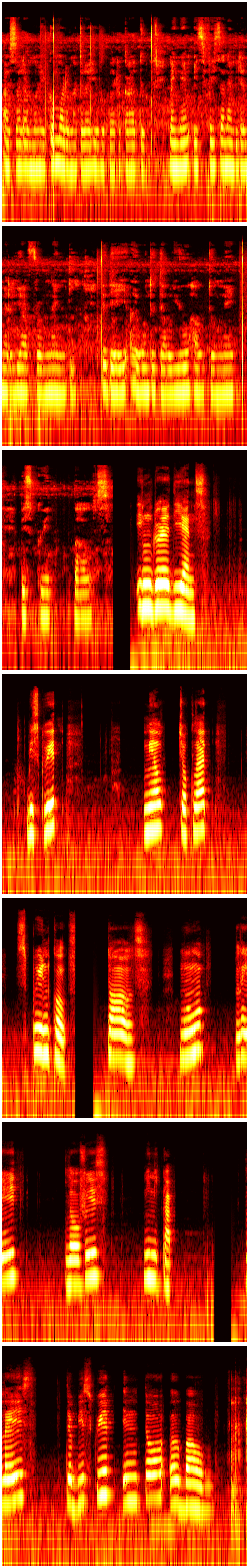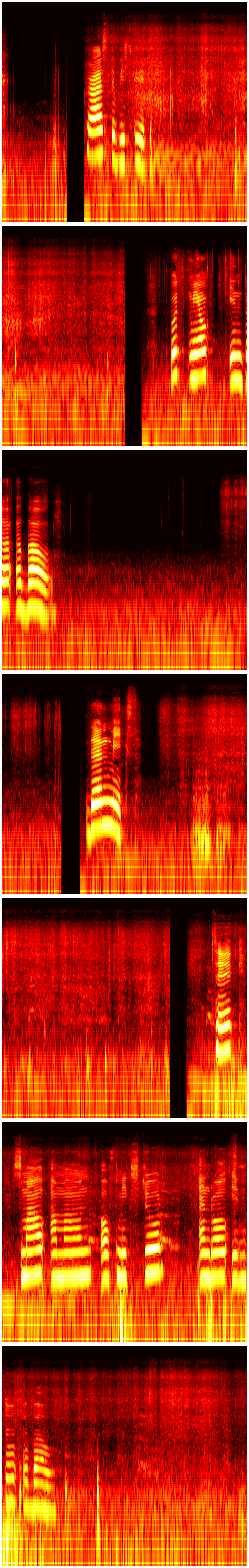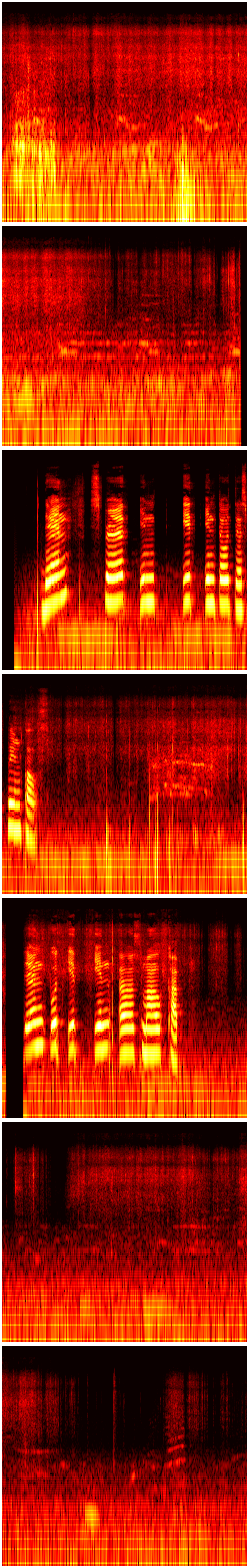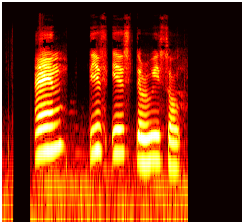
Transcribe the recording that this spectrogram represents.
Assalamualaikum warahmatullahi wabarakatuh. My name is Frisa Nabila Merlia from 90. Today I want to tell you how to make biscuit balls. Ingredients Biscuit Milk Chocolate Sprinkles Dolls Mug Plate Gloves Mini cup Place the biscuit into a bowl. Crush the biscuit. Put milk into a bowl. Then mix. Take small amount of mixture and roll into a bowl. Then spread in it into the sprinkles. Then put it in a small cup. And this is the result.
